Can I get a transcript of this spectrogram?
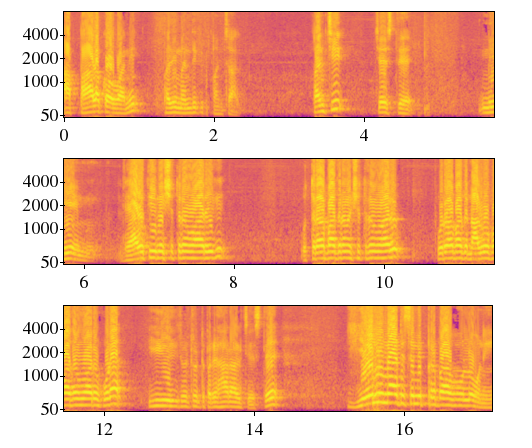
ఆ పాలకోవాని పది మందికి పంచాలి. పంచి చేస్తే మీ రేవతి నక్షత్రం వారికి ఉత్తరాభాద్ర నక్షత్రం వారు పూర్వభాద్ర నాలుగో పాదం వారు కూడా ఈ ఇటువంటి పరిహారాలు చేస్తే ఏలినాటి శని ప్రభావంలోని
